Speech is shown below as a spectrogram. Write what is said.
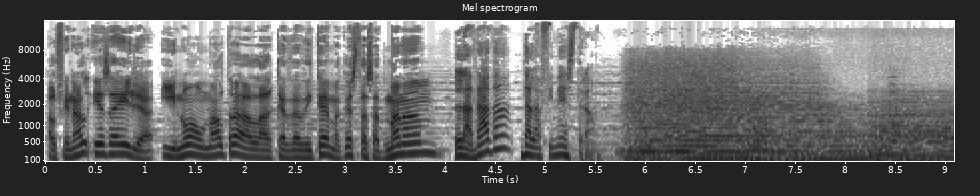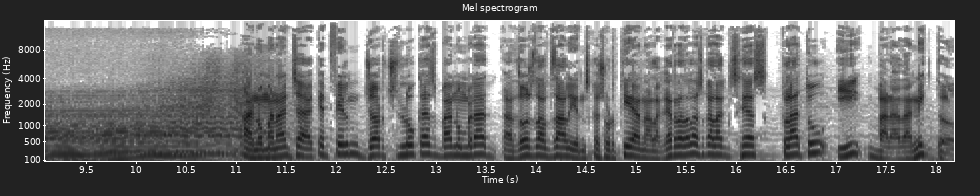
Al final és a ella, i no a una altra a la que dediquem aquesta setmana... La dada de la finestra. En homenatge a aquest film, George Lucas va nombrar a dos dels aliens que sortien a la Guerra de les Galàxies, Klaatu i Barada Nikto.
